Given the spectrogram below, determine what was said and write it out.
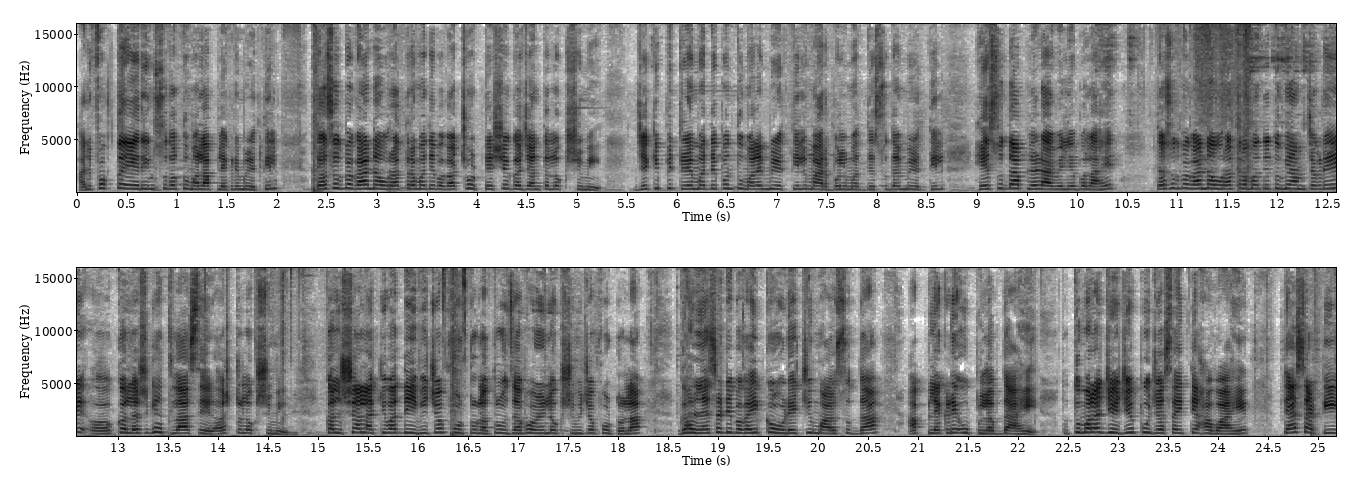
आणि फक्त एअरिंग सुद्धा तुम्हाला आपल्याकडे मिळतील. त्यासोबत बघा नवरात्रामध्ये बघा छोटेसे गजांत लक्ष्मी जे की पितळेमध्ये पण तुम्हाला मिळतील मार्बलमध्ये सुद्धा मिळतील. हे सुद्धा आपल्याकडे अवेलेबल आहेत. त्यासोबत बघा नवरात्रामध्ये तुम्ही आमच्याकडे कलश घेतला असेल अष्टलक्ष्मी कलशाला किंवा देवीच्या फोटोला तुळजाभवानी लक्ष्मीच्या फोटोला घालण्यासाठी बघा ही कवड्याची माळसुद्धा आपल्याकडे उपलब्ध आहे. तर तुम्हाला जे जे पूजा साहित्य हवं आहे त्यासाठी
